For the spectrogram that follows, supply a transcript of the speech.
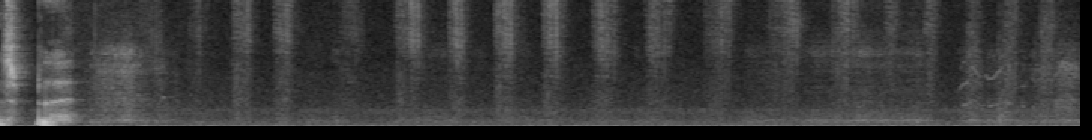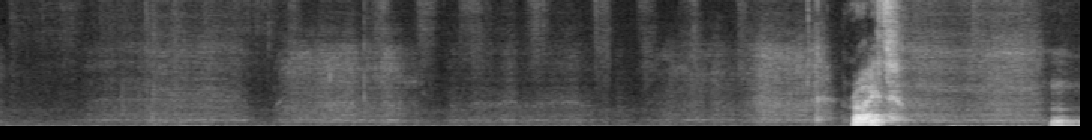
This, uh, Right. Hmm.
